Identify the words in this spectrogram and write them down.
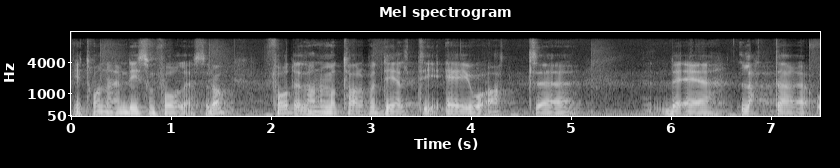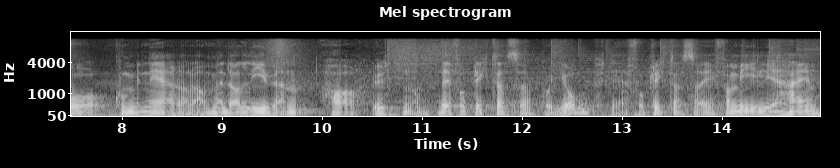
i, Trondheim, de som foreleser. da. Fordelene med å ta det på deltid er jo at eh, det er lettere å kombinere det med det livet en har utenom. Det er forpliktelser på jobb, det er forpliktelser i familie, hjem.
